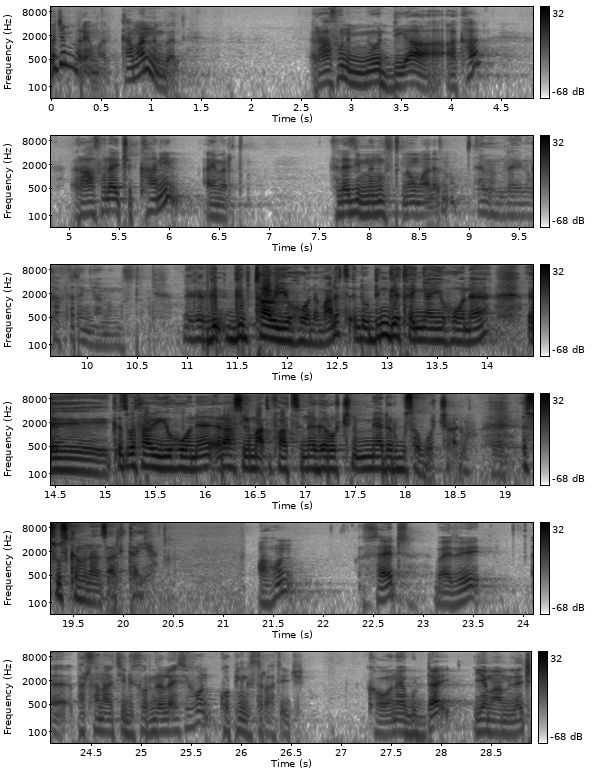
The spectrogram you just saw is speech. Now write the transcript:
መጀመሪያ ማለት ከማንም በላይ ራሱን የሚወድ ያ አካል ራሱ ላይ ጭካኔን አይመርጥም። ስለዚህ ምን ውስጥ ነው ማለት ነው? ህመም ላይ ነው። ከፍተኛ ህመም ውስጥ ነው። ነገር ግን ግብታዊ የሆነ ማለት እንደው ድንገተኛ የሆነ ቅጽበታዊ የሆነ ራስ የማጥፋት ነገሮችን የሚያደርጉ ሰዎች አሉ። እሱ እስከምን አንጻር ይታያል? አሁን suicide by personality disorder ላይ ሲሆን coping strategy ከሆነ ጉዳይ የማምለጫ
